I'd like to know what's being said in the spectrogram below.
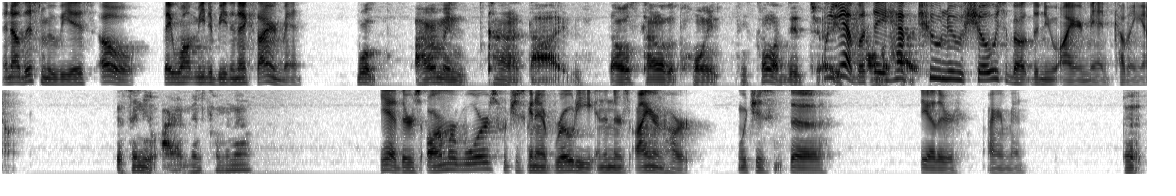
and now this movie is oh, they want me to be the next Iron Man. Well, Iron Man kind of died. That was kind of the point. He's kind of did. Well, yeah, but they have two new shows about the new Iron Man coming out. There's a new Iron Man coming out. Yeah, there's Armor Wars, which is gonna have Rhodey, and then there's Ironheart, which is the the other Iron Man, But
